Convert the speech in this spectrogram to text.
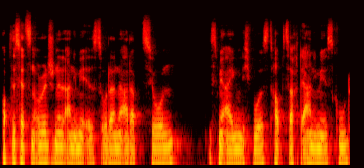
ob das jetzt ein Original Anime ist oder eine Adaption, ist mir eigentlich Wurst. Hauptsache der Anime ist gut.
